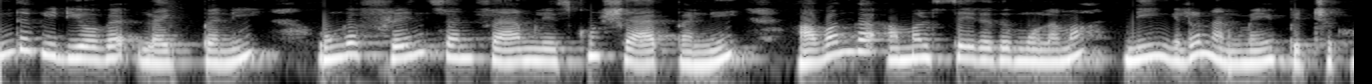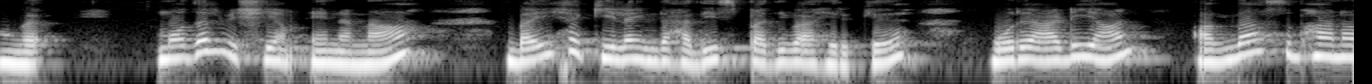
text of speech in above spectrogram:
இந்த வீடியோவை லைக் பண்ணி உங்கள் ஃப்ரெண்ட்ஸ் அண்ட் ஃபேமிலிஸ்க்கும் ஷேர் பண்ணி அவங்க அமல் செய்கிறது மூலமாக நீங்களும் நன்மையை பெற்றுக்கோங்க. முதல் விஷயம் என்னன்னா பைஹக்கியில் இந்த ஹதீஸ் பதிவாகிருக்கு. ஒரு அடியான் அல்லாஹ் சுபானா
